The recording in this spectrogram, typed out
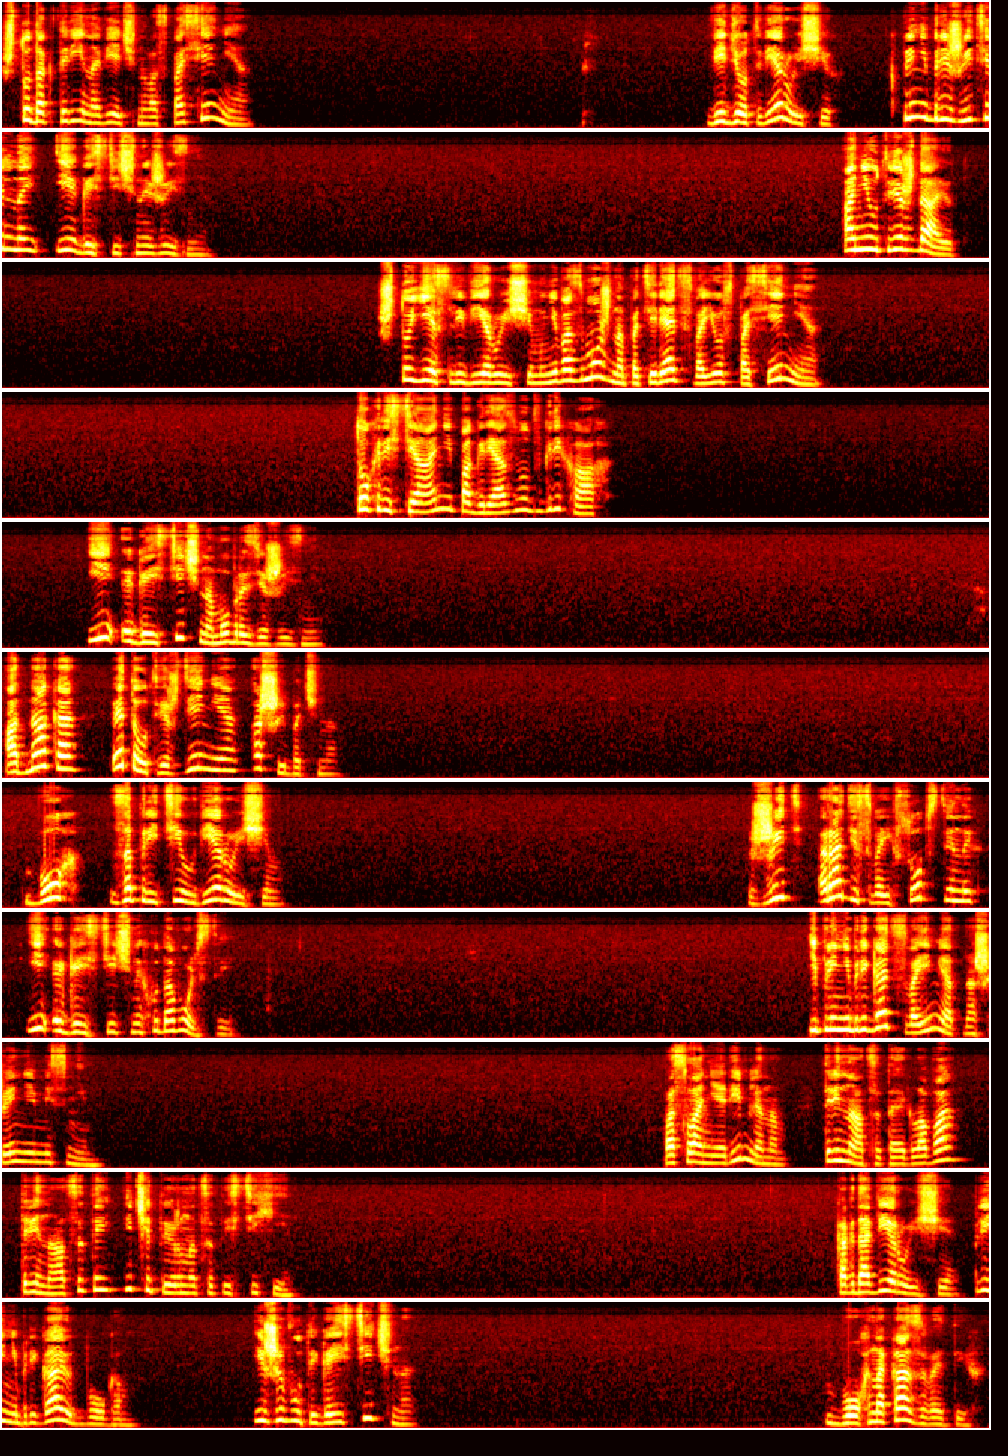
что доктрина вечного спасения ведет верующих пренебрежительной и эгоистичной жизни. Они утверждают, что если верующему невозможно потерять свое спасение, то христиане погрязнут в грехах и эгоистичном образе жизни. Однако это утверждение ошибочно. Бог запретил верующим жить ради своих собственных и эгоистичных удовольствий. и пренебрегать своими отношениями с Ним. Послание римлянам, 13 глава, 13 и 14 стихи. Когда верующие пренебрегают Богом и живут эгоистично, Бог наказывает их.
